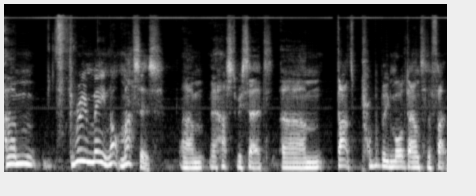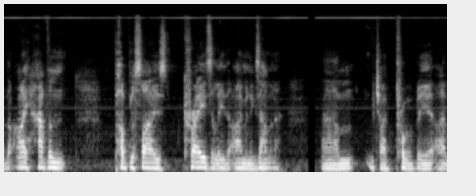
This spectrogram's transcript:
Um, through me, not masses. Um, it has to be said. Um, that's probably more down to the fact that I haven't publicised crazily that I'm an examiner, um, which I probably I,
